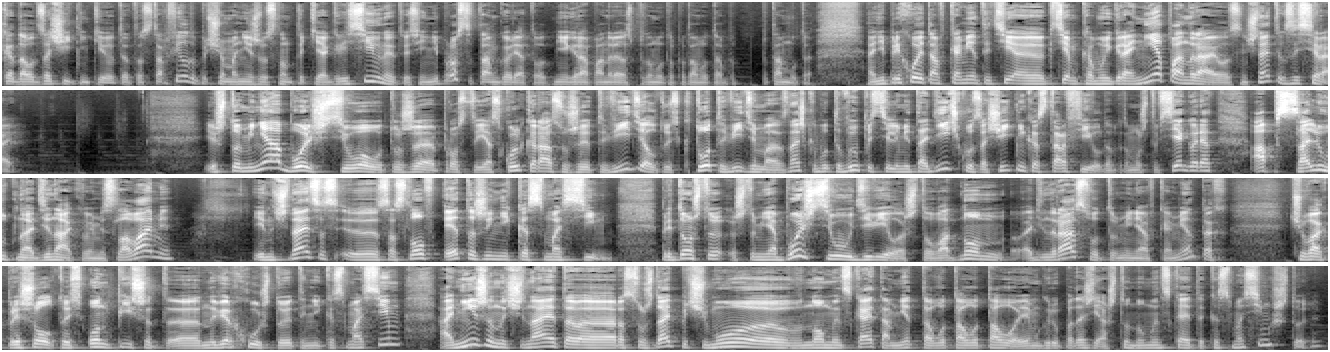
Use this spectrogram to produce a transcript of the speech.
когда вот защитники вот этого Старфилда, причем они же в основном такие агрессивные, то есть они не просто там говорят, вот мне игра понравилась потому-то, потому-то, потому-то. Они приходят там в комменты те, к тем, кому игра не понравилась, начинают их засирать. И что меня больше всего вот уже просто, я сколько раз уже это видел, то есть кто-то, видимо, знаешь, как будто выпустили методичку защитника Старфилда, потому что все говорят абсолютно одинаковыми словами, и начинается э, со слов «это же не космосим». При том, что, что меня больше всего удивило, что в одном, один раз вот у меня в комментах чувак пришел, то есть он пишет э, наверху, что это не космосим, а ниже начинает э, рассуждать, почему в No Man's Sky там нет того, того, того. Я ему говорю, подожди, а что, No Man's Sky это космосим, что ли?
